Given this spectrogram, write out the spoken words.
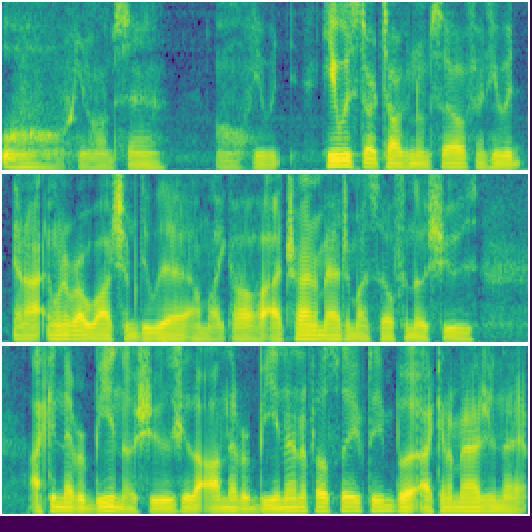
oh, you know what I'm saying? Oh, he would he would start talking to himself, and he would, and I whenever I watch him do that, I'm like, oh, I try and imagine myself in those shoes. I can never be in those shoes because I'll never be an NFL safety, but I can imagine that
